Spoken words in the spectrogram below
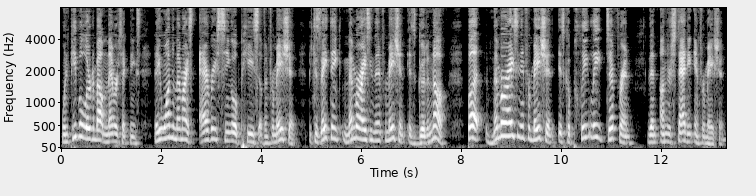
When people learn about memory techniques, they want to memorize every single piece of information because they think memorizing the information is good enough. But memorizing information is completely different than understanding information.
